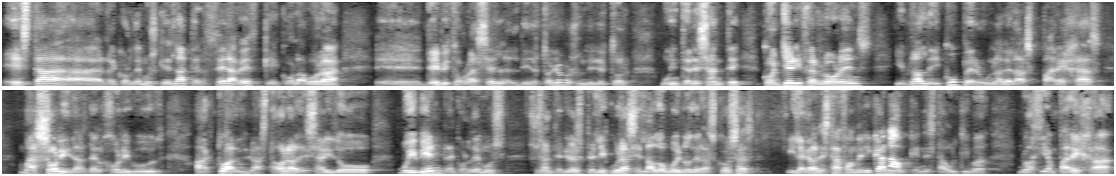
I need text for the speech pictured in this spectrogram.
Esta, recordemos que es la tercera vez que colabora eh, David O. Russell, el director, que es un director muy interesante, con Jennifer Lawrence y Bradley Cooper, una de las parejas más sólidas del Hollywood actual. Hasta ahora les ha ido muy bien, recordemos sus anteriores películas, El lado bueno de las cosas y La gran estafa americana, aunque en esta última no hacían pareja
